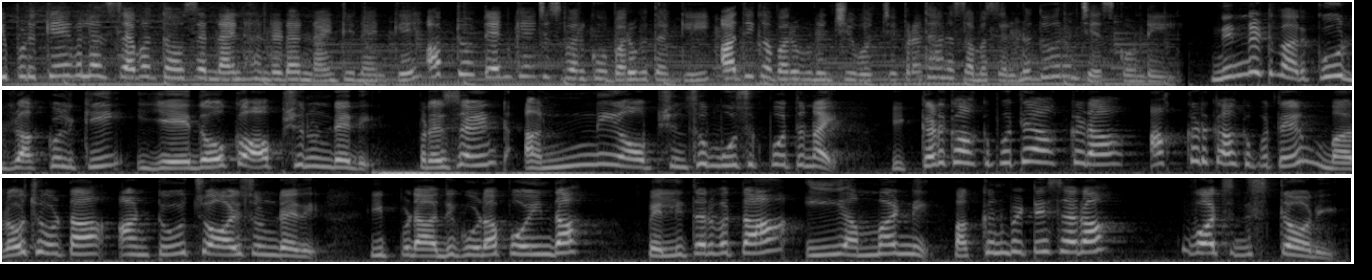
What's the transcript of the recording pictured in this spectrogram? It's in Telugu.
ఇప్పుడు కేవలం seven thousand nine hundred and ninety nine K up to ten kgs వరకు బరువు తగ్గి అధిక బరువు నుంచి వచ్చే ప్రధాన సమస్యలను దూరం చేసుకోండి. నిన్నటి వరకు రకుల్కి ఏదో ఒక ఆప్షన్ ఉండేది. ప్రెసెంట్ అన్ని ఆప్షన్స్ మూసుకుపోతున్నాయి. ఇక్కడ కాకపోతే అక్కడ అక్కడ కాకపోతే మరో చోట అంటూ చాయిస్ ఉండేది. ఇప్పుడు అది కూడా పోయిందా? పెళ్ళి తర్వాత ఈ అమ్మాడిని పక్కన పెట్టేశారా? వాచ్ ది స్టోరీ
